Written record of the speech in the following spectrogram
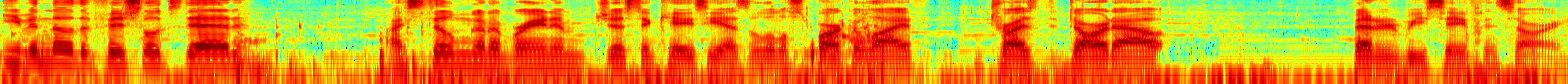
Even though the fish looks dead, I still am going to brain him just in case he has a little spark of life and tries to dart out. Better to be safe than sorry.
